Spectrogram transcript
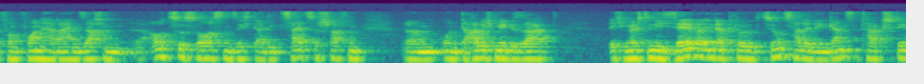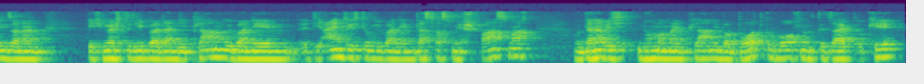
von vornherein Sachen outzusourcen, sich da die Zeit zu schaffen. Ähm, und da habe ich mir gesagt, ich möchte nicht selber in der Produktionshalle den ganzen Tag stehen, sondern ich möchte lieber dann die Planung übernehmen, die Einrichtung übernehmen, das, was mir Spaß macht. Und dann habe ich nochmal meinen Plan über Bord geworfen und gesagt, okay,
